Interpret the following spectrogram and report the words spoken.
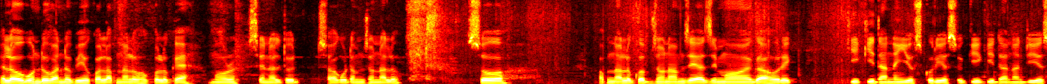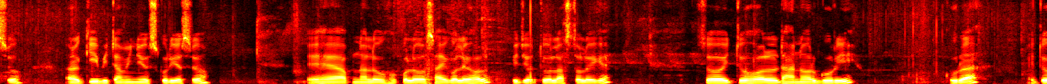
হেল্ল' বন্ধু বান্ধৱীসকল আপোনালোক সকলোকে মোৰ চেনেলটোত স্বাগতম জনালোঁ। চ' আপোনালোকক জনাম যে আজি মই গাহৰিক কি কি দানা ইউজ কৰি আছোঁ, কি কি দানা দি আছোঁ, আৰু কি ভিটামিন ইউজ কৰি আছোঁ। সেয়েহে আপোনালোক সকলো চাই গ'লেই হ'ল ভিডিঅ'টো লাষ্টলৈকে। চ' এইটো হ'ল ধানৰ গুড়ি, গুড়া। এইটো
